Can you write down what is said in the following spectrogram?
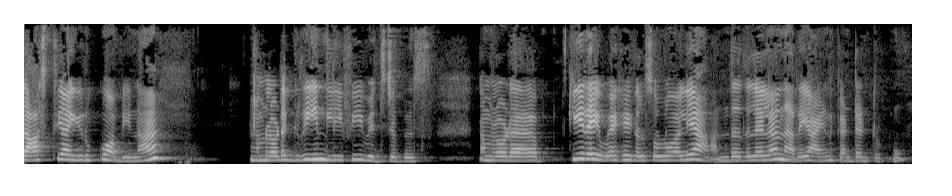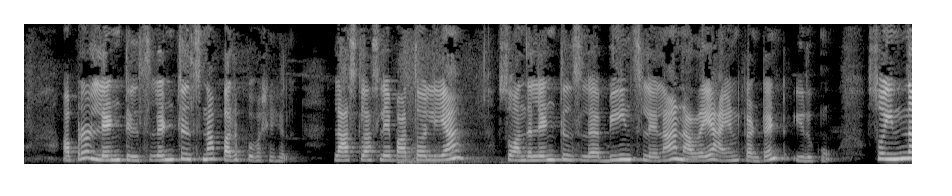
ஜாஸ்தியாக இருக்கும் அப்படின்னா நம்மளோட க்ரீன் லீஃபி வெஜிடபிள்ஸ் நம்மளோட கீரை வகைகள் சொல்லுவோம் இல்லையா? அந்த இதுலலாம் நிறைய அயன் கண்டென்ட் இருக்கும். அப்புறம் லென்டில்ஸ் லென்டில்ஸ்னால் பருப்பு வகைகள். லாஸ்ட் கிளாஸ்லேயே பார்த்தோம் இல்லையா? ஸோ அந்த லென்டில்ஸில் பீன்ஸ்லாம் நிறைய அயன் கண்டென்ட் இருக்கும். ஸோ இந்த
